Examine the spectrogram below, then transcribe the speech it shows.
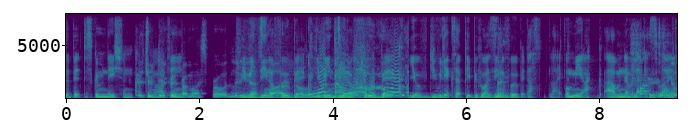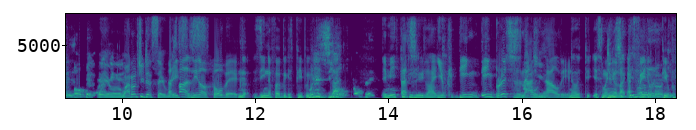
a bit discrimination. Because you you're know different from us, bro. Literally, You're being that's why, xenophobic. You're being xenophobic. Yo, do you really accept people who are xenophobic? That's like for me. I I'll never let that slide. xenophobic, Wait, wait, why don't you just say That's not racist? xenophobic. No, xenophobic is people What who is like. xenophobic? It means people That's who like. You being being British is a nationality. no, it's when you're like see- no, afraid no, of people.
